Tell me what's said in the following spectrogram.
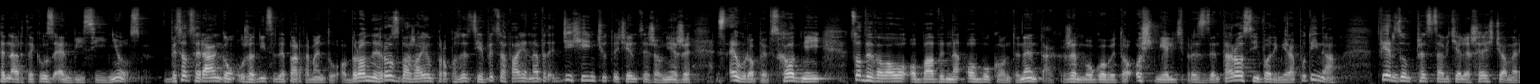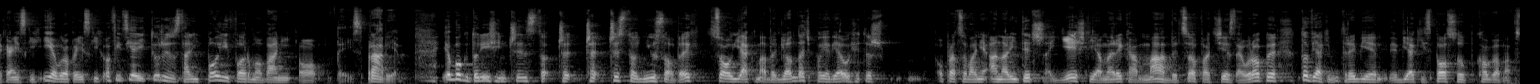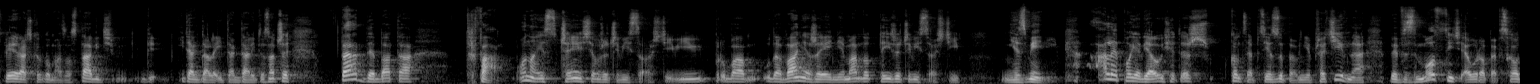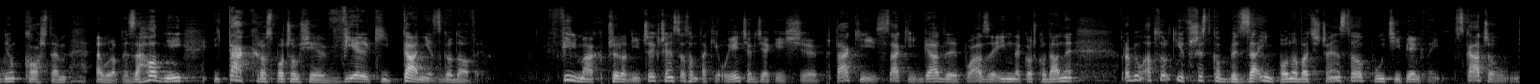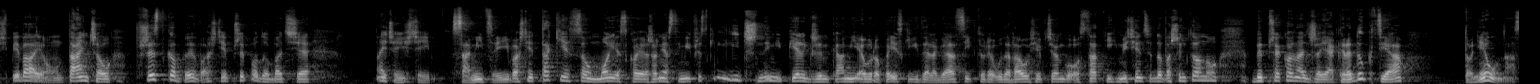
Ten artykuł z NBC News. Wysocy rangą urzędnicy Departamentu Obrony rozważają propozycję wycofania nawet 10 tysięcy żołnierzy z Europy Wschodniej, co wywołało obawy na obu kontynentach, że mogłoby to ośmielić prezydenta Rosji Władimira Putina, twierdzą przedstawiciele sześciu amerykańskich i europejskich oficjeli, którzy zostali poinformowani o tej sprawie. I obok doniesień czysto, czy, czy, czysto newsowych, co jak ma wyglądać, pojawiało się też opracowanie analityczne. Jeśli Ameryka ma wycofać się z Europy, to w jakim trybie, w jaki sposób, kogo ma wspierać, kogo ma zostawić i tak dalej, i tak dalej. To znaczy, ta debata trwa. Ona jest częścią rzeczywistości i próba udawania, że jej nie ma, no tej rzeczywistości nie zmieni. Ale pojawiały się też koncepcje zupełnie przeciwne, by wzmocnić Europę Wschodnią kosztem Europy Zachodniej i tak rozpoczął się wielki taniec godowy. Filmach przyrodniczych często są takie ujęcia, gdzie jakieś e, ptaki, ssaki, gady, płazy, inne koczkodany robią absolutnie wszystko, by zaimponować często płci pięknej. Skaczą, śpiewają, tańczą, wszystko by właśnie przypodobać się najczęściej samicy. I właśnie takie są moje skojarzenia z tymi wszystkimi licznymi pielgrzymkami europejskich delegacji, które udawały się w ciągu ostatnich miesięcy do Waszyngtonu, by przekonać, że jak redukcja, to nie u nas.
